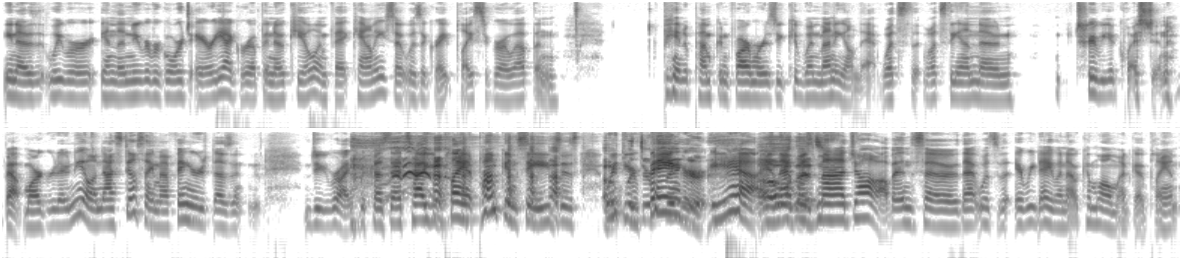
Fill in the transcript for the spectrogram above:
you know we were in the new river gorge area. I grew up in oak hill in fayette county so it was a great place to grow up and being a pumpkin farmer is you could win money on that what's the what's the unknown trivia question about Margaret O'Neal, and I still say my fingers doesn't do right because that's how you plant pumpkin seeds is oh, with, your, With your finger. finger. Yeah, and Oh, that was my job, and so that was every day when I would come home, I'd go plant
